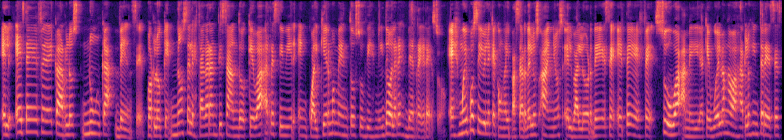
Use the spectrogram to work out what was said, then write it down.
el ETF de Carlos nunca vence, por lo que no se le está garantizando que va a recibir en cualquier momento sus 10 mil dólares de regreso. Es muy posible que con el pasar de los años el valor de ese ETF suba a medida que vuelvan a bajar los intereses,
